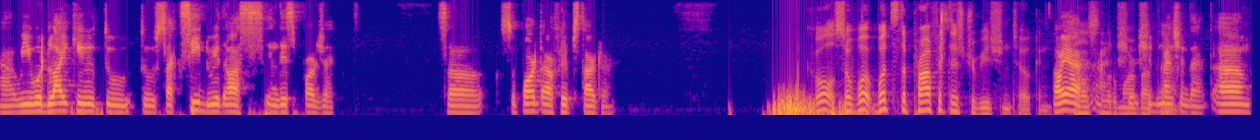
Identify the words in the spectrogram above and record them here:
Uh, we would like you to to succeed with us in this project. So support our Flipstarter. Cool. So what what's the profit distribution token? Oh yeah, Tell us a little more should, should that. mention that. Um,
